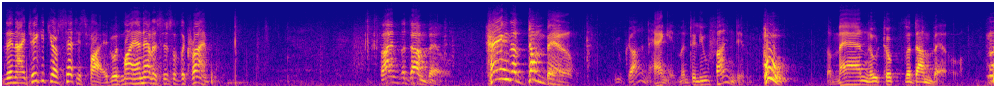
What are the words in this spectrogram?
Then I take it you're satisfied with my analysis of the crime. Find the dumbbell. Hang the dumbbell. You can't hang him until you find him. Who? The man who took the dumbbell. You've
